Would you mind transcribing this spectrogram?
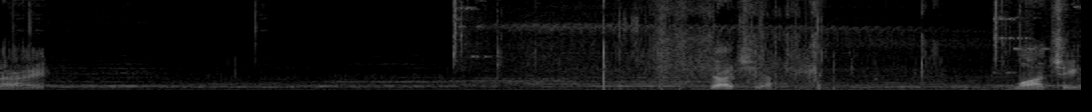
alright. Gotcha. Launching.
